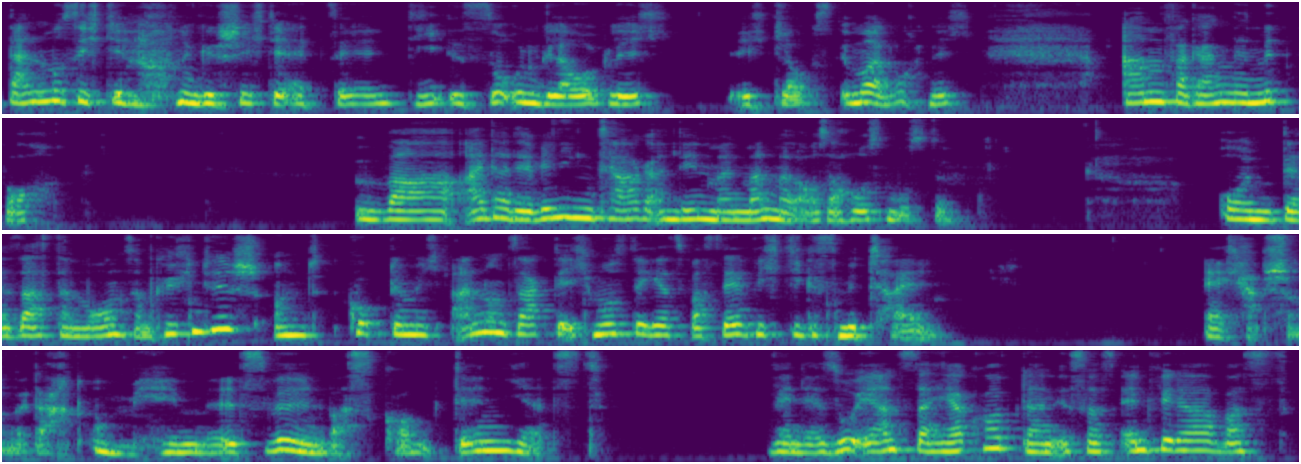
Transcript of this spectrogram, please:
Dann muss ich dir noch eine Geschichte erzählen, die ist so unglaublich. Ich glaube es immer noch nicht. Am vergangenen Mittwoch war einer der wenigen Tage, an denen mein Mann mal außer Haus musste. Und der saß dann morgens am Küchentisch und guckte mich an und sagte, ich muss dir jetzt was sehr Wichtiges mitteilen. Ich habe schon gedacht, um Himmels willen, was kommt denn jetzt? Wenn der so ernst daherkommt, dann ist das entweder was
